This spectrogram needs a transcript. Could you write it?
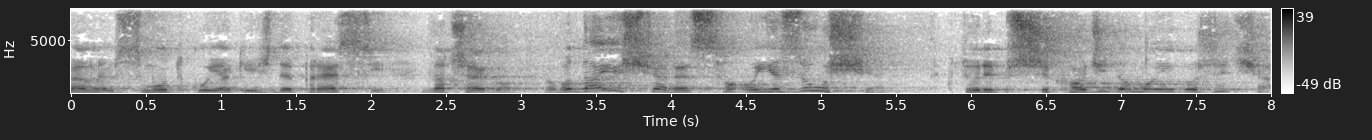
pełnym smutku, jakiejś depresji. Dlaczego? No bo daję świadectwo o Jezusie, który przychodzi do mojego życia,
